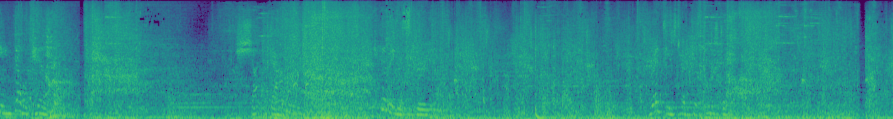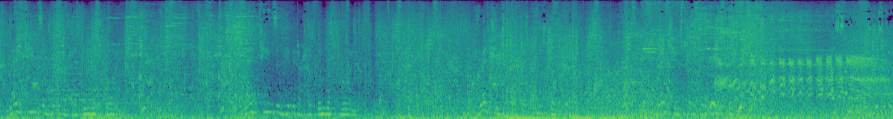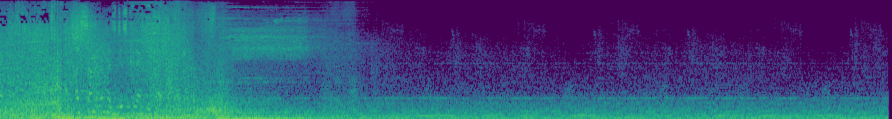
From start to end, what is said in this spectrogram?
Double kill. Shut down. Killing spree. Red Team's turret has been destroyed. Red Team's inhibitor has been destroyed. Red Team's inhibitor has been destroyed. Red Team's turret has been destroyed. Ha ha ha!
